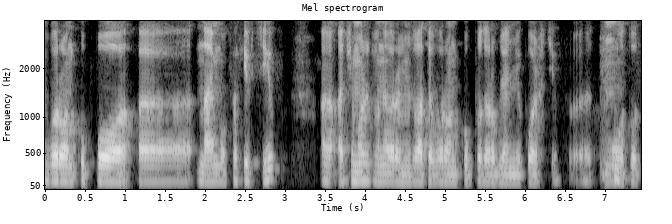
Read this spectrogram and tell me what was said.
воронку по е, найму фахівців, е, а чи можуть вони організувати воронку по зароблянню коштів? Е, тому тут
